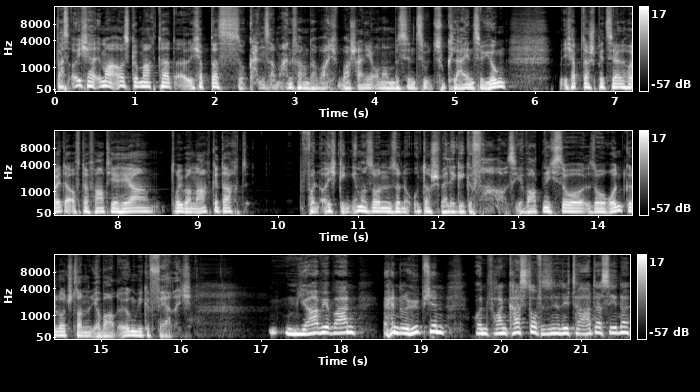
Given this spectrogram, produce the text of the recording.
Was euch ja immer ausgemacht hat, also ich habe das so ganz am Anfang, da war ich wahrscheinlich auch noch ein bisschen zu, zu klein, zu jung. Ich habe da speziell heute auf der Fahrt hierher drüber nachgedacht. Von euch ging immer so, ein, so eine unterschwellige Gefahr aus. Ihr wart nicht so, so rundgelutscht, sondern ihr wart irgendwie gefährlich. Ja, wir waren, Henry Hübchen und Frank Kastorf, das sind ja die Theaterszene.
